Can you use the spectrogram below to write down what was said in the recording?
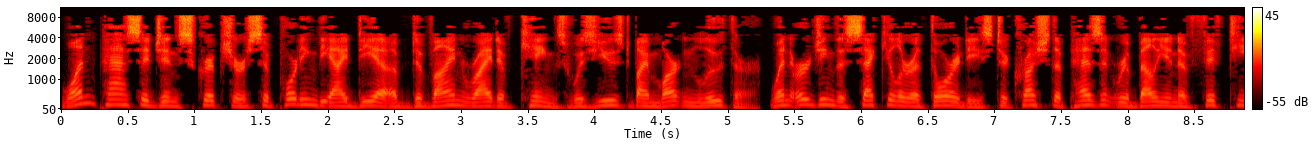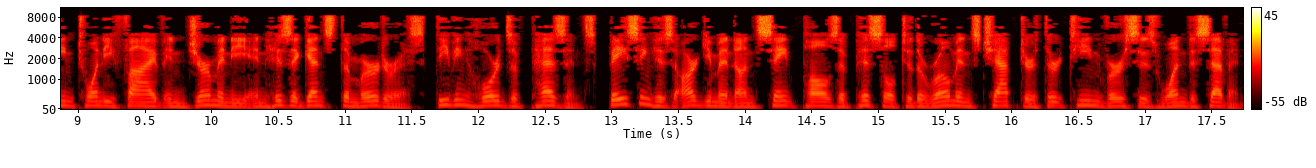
One passage in Scripture supporting the idea of divine right of kings was used by Martin Luther, when urging the secular authorities to crush the peasant rebellion of 1525 in Germany in his Against the Murderous, Thieving Hordes of Peasants, basing his argument on St. Paul's epistle to the Romans chapter 13 verses 1–7.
